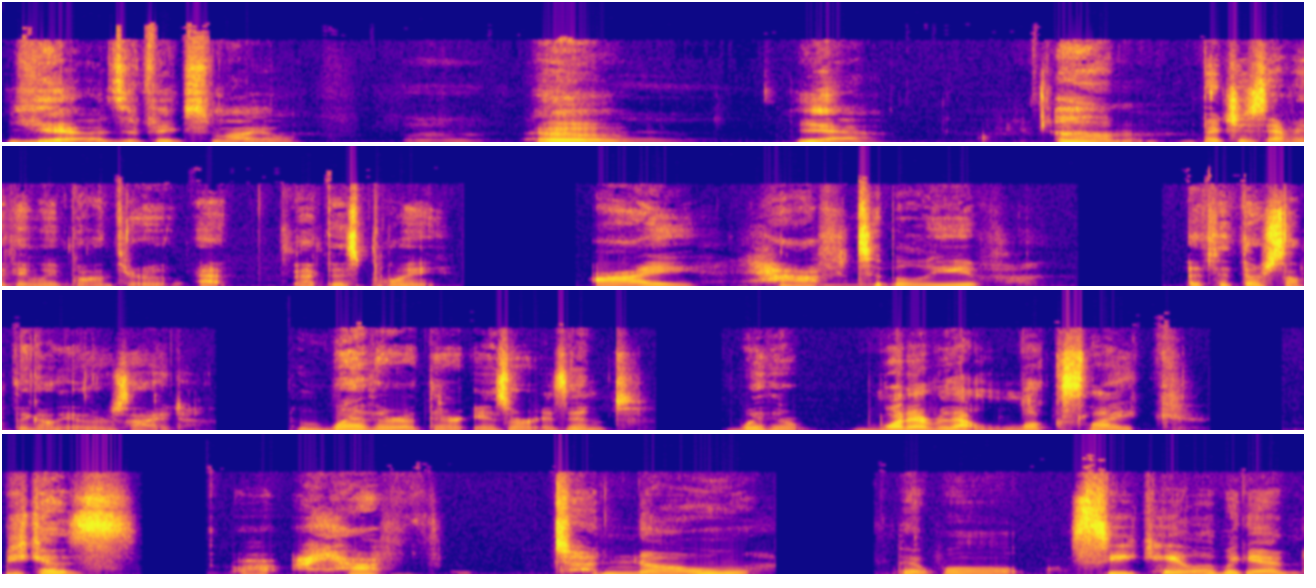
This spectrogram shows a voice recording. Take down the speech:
Yeah, it's a big smile. Oh, yeah. um, but just everything we've gone through at at this point, I have to believe that there's something on the other side, whether there is or isn't, whether whatever that looks like, because uh, I have to know that we'll see Caleb again.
